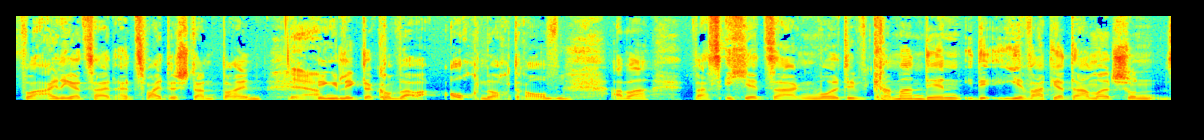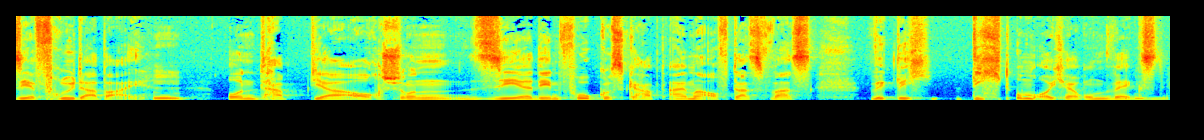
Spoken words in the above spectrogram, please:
vor einiger Zeit ein zweites Standbein Ja. Mhm. hingelegt, da kommen wir aber auch noch drauf. Aber was ich jetzt sagen wollte, kann man denn, ihr wart ja damals schon sehr früh dabei Mhm. Und habt ja auch schon sehr den Fokus gehabt, einmal auf das, was wirklich dicht um euch herum wächst. Mhm.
